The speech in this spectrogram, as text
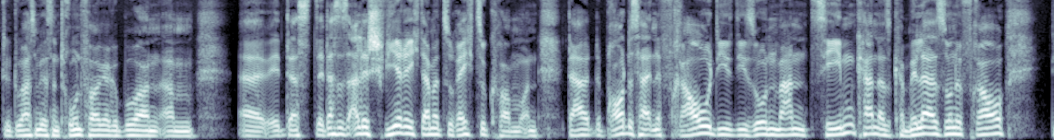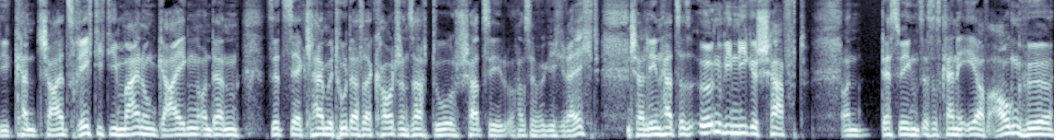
du, du hast mir jetzt einen Thronfolger geboren. Ähm, äh, das, das ist alles schwierig, damit zurechtzukommen. Und da braucht es halt eine Frau, die, die so einen Mann zähmen kann. Also Camilla ist so eine Frau, die kann Charles richtig die Meinung geigen und dann sitzt der kleine Tut auf der Couch und sagt, du Schatzi, du hast ja wirklich recht. Charlene hat es irgendwie nie geschafft und deswegen ist es keine Ehe auf Augenhöhe,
